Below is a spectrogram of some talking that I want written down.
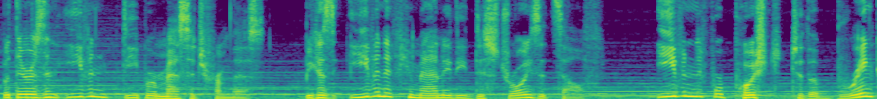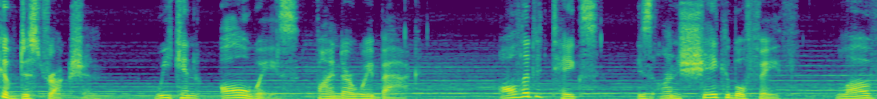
But there is an even deeper message from this because even if humanity destroys itself, even if we're pushed to the brink of destruction, we can always find our way back. All that it takes is unshakable faith, love,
